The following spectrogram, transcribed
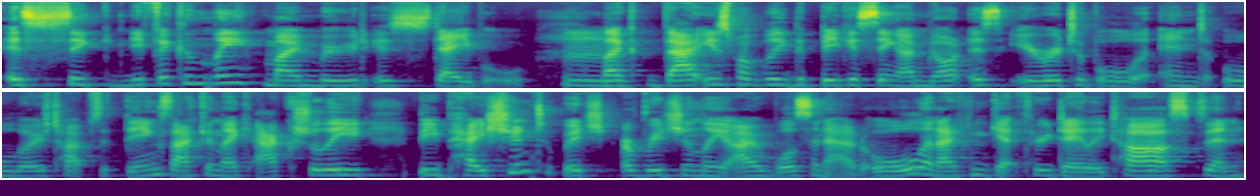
is significantly, my mood is stable. Mm. Like that is probably the biggest thing. I'm not as irritable and all those types of things. I can like actually be patient, which originally I wasn't at all, and I can get through daily tasks, and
